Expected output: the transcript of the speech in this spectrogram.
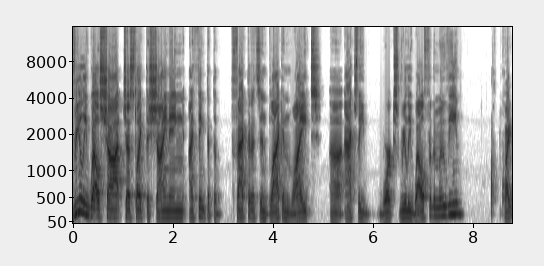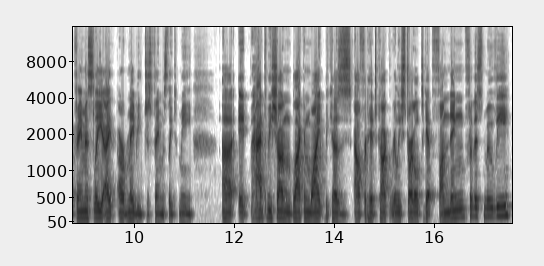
really well shot, just like The Shining. I think that the fact that it's in black and white uh, actually works really well for the movie. Quite famously, I or maybe just famously to me, uh, it had to be shot in black and white because Alfred Hitchcock really struggled to get funding for this movie.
